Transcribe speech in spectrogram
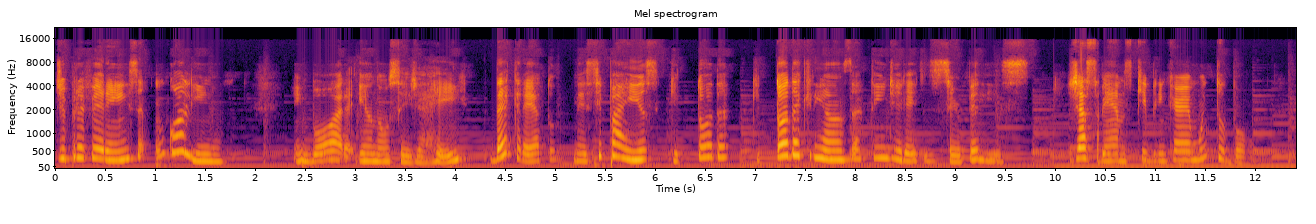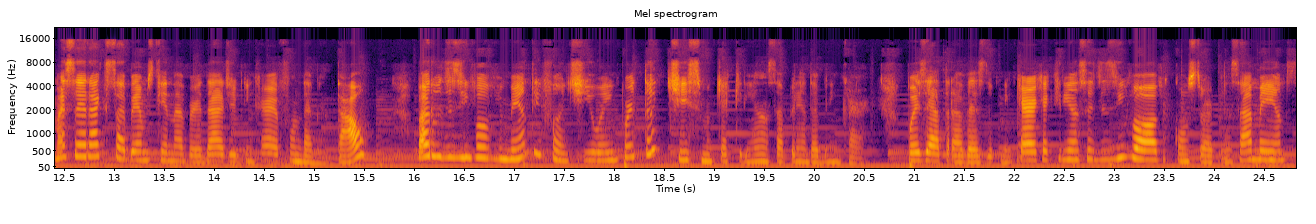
de preferência um colinho Embora eu não seja rei, decreto nesse país que toda que toda criança tem direito de ser feliz. Já sabemos que brincar é muito bom, mas será que sabemos que na verdade brincar é fundamental? Para o desenvolvimento infantil é importantíssimo que a criança aprenda a brincar, pois é através do brincar que a criança desenvolve, constrói pensamentos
